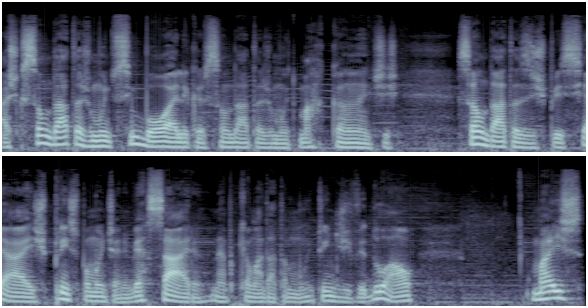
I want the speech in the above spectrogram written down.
Acho que são datas muito simbólicas, são datas muito marcantes, são datas especiais, principalmente aniversário, né? Porque é uma data muito individual. Mas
